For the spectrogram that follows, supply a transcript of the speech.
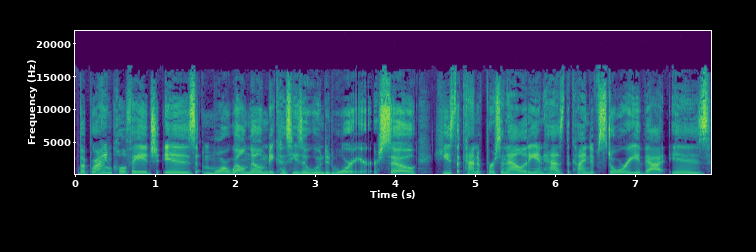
But Brian Kolfage is more well known because he's a wounded warrior. So he's the kind of personality and has the kind of story that is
